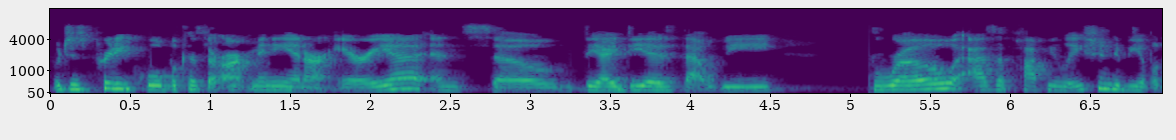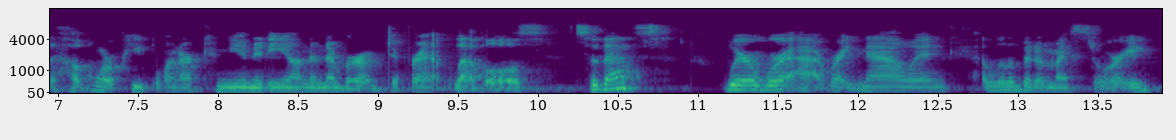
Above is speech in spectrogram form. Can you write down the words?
which is pretty cool because there aren't many in our area. And so the idea is that we grow as a population to be able to help more people in our community on a number of different levels. So that's where we're at right now and a little bit of my story.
